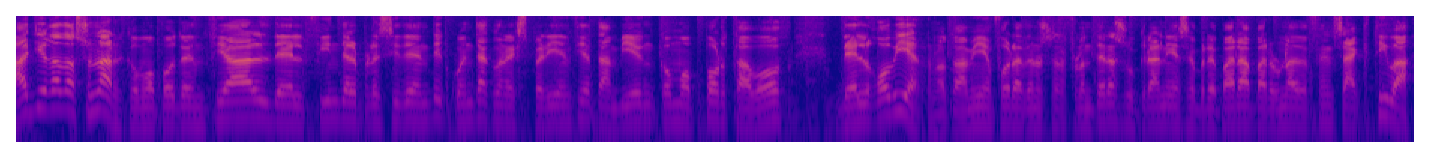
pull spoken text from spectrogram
ha llegado a sonar como potencial del fin del presidente y cuenta con experiencia también como portavoz del gobierno. También fuera de nuestras fronteras, Ucrania se prepara para una defensa activa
